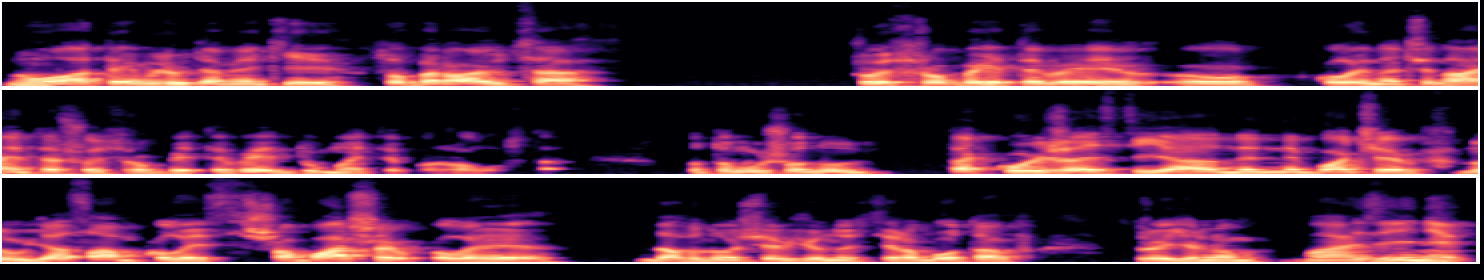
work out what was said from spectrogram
Ну, а тим людям, які збираються щось робити, ви, коли починаєте щось робити, ви думайте, пожалуйста. Тому що ну, такої жесті я не, не бачив. Ну, я сам колись шабашив, коли давно ще в юності працював в строїтельному магазині.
